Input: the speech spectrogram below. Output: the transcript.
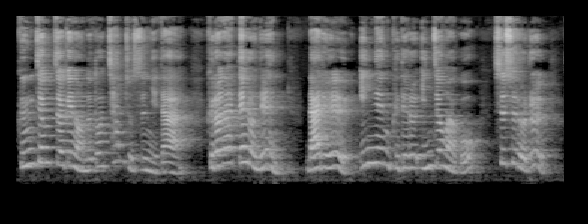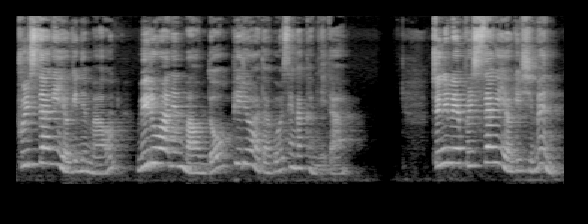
긍정적인 언어도 참 좋습니다. 그러나 때로는 나를 있는 그대로 인정하고 스스로를 불쌍히 여기는 마음, 위로하는 마음도 필요하다고 생각합니다. 주님의 불쌍히 여기심은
